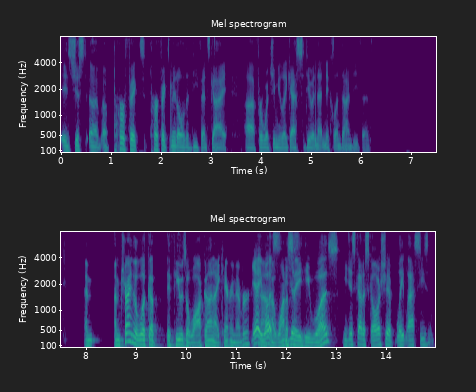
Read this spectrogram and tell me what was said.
is just a, a perfect perfect middle of the defense guy uh, for what Jimmy Lake has to do in that nickel and dime defense. I'm I'm trying to look up if he was a walk on. I can't remember. Yeah, he was. Uh, I want to say he was. He just got a scholarship late last season.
